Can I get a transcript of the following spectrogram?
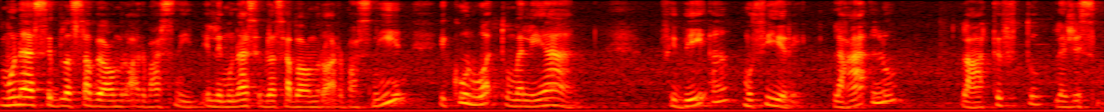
مناسب لصبي عمره أربع سنين. اللي مناسب لصبي عمره أربع سنين يكون وقته مليان في بيئة مثيرة لعقله لعاطفته لجسمه.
